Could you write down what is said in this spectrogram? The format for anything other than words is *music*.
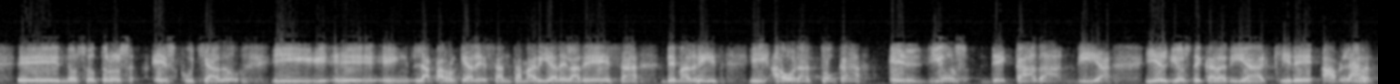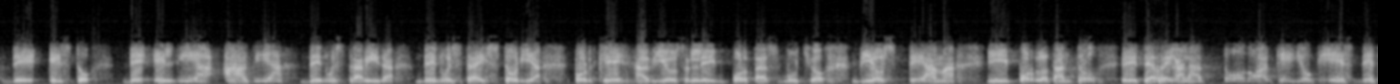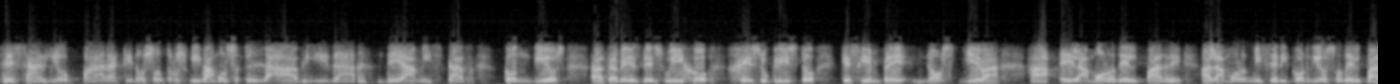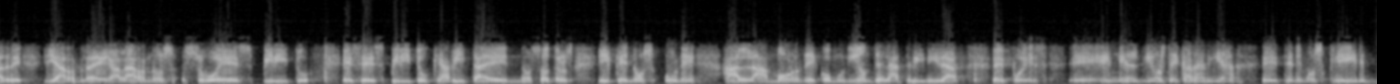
nosotros escuchado y en la parroquia de Santa María de la Dehesa de Madrid y ahora toca el Dios de cada día. Y el Dios de cada día quiere hablar de esto, de el día a día de nuestra vida, de nuestra historia, porque a Dios le importas mucho, Dios te ama y por lo tanto eh, te regala todo aquello que es necesario para que nosotros vivamos la vida de amistad con Dios a través de su Hijo Jesucristo, que siempre nos lleva a el amor del Padre, al amor misericordioso del Padre y a regalarnos su Espíritu, ese Espíritu que habita en nosotros y que nos une al amor de comunión de la Trinidad. Eh, pues eh, en el Dios de cada día eh, tenemos que ir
